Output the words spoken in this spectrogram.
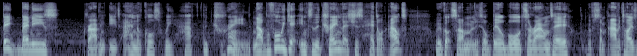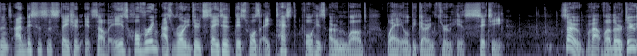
Big Benny's, grab and eat, and of course we have the train. Now before we get into the train, let's just head on out. We've got some little billboards around here with some advertisements, and this is the station itself. It is hovering, as Ronnie Dude stated, this was a test for his own world, where it will be going through his city. So, without further ado,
